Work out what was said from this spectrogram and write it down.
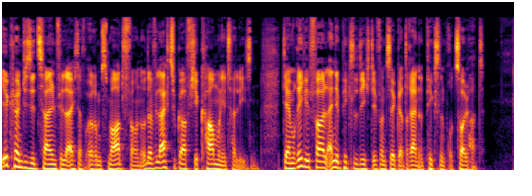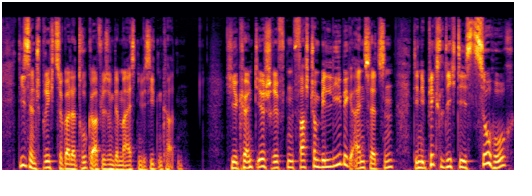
Ihr könnt diese Zeilen vielleicht auf eurem Smartphone oder vielleicht sogar 4K-Monitor lesen, der im Regelfall eine Pixeldichte von ca. 300 Pixeln pro Zoll hat. Dies entspricht sogar der Druckauflösung der meisten Visitenkarten. Hier könnt ihr Schriften fast schon beliebig einsetzen, denn die Pixeldichte ist so hoch,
